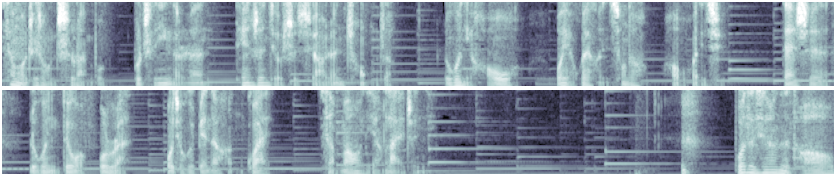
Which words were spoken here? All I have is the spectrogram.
像我这种吃软不不吃硬的人，天生就是需要人宠着。如果你吼我，我也会很凶的吼回去；但是如果你对我服软，我就会变得很乖，像猫一样赖着你。”波仔先生的头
